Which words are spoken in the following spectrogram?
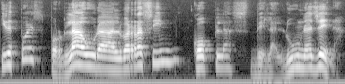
y después por Laura Albarracín, Coplas de la Luna Llena.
